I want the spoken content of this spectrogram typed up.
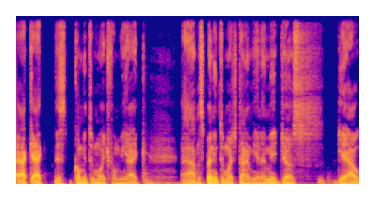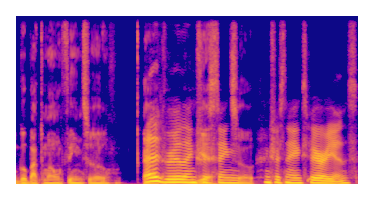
I, I, this is coming too much for me. I, I'm spending too much time here. Let me just, yeah, I'll go back to my own thing. So, That uh, is really yeah, interesting. so Interesting experience.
